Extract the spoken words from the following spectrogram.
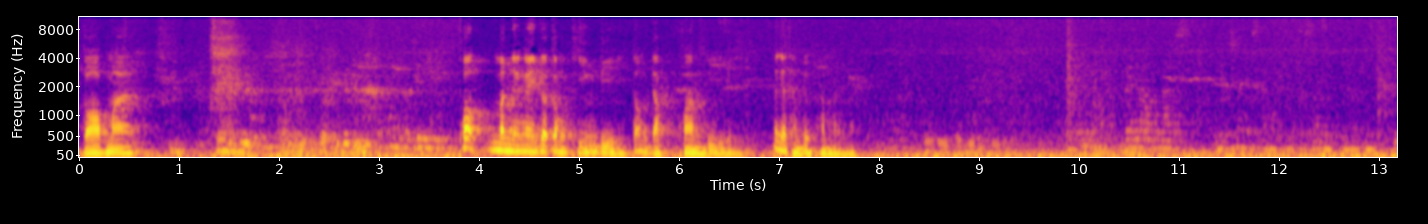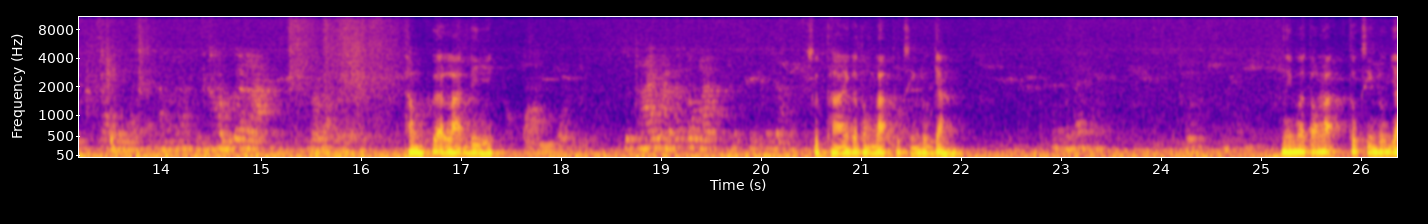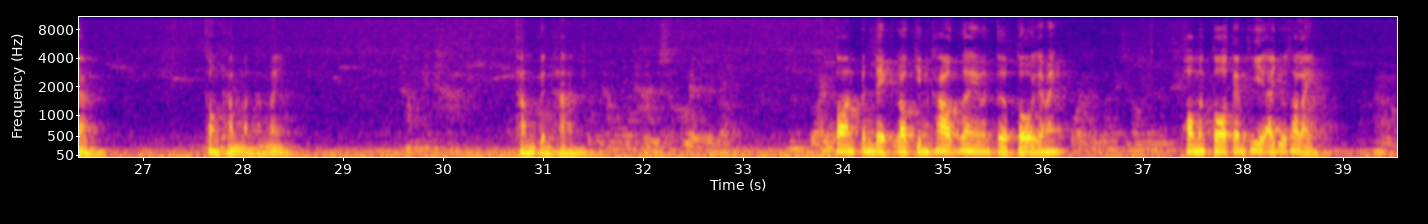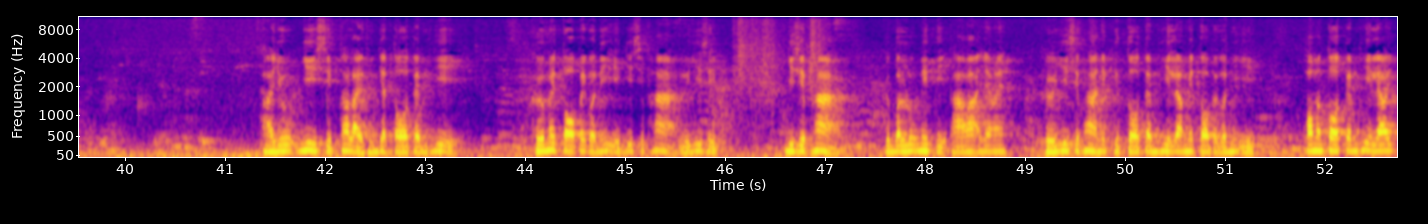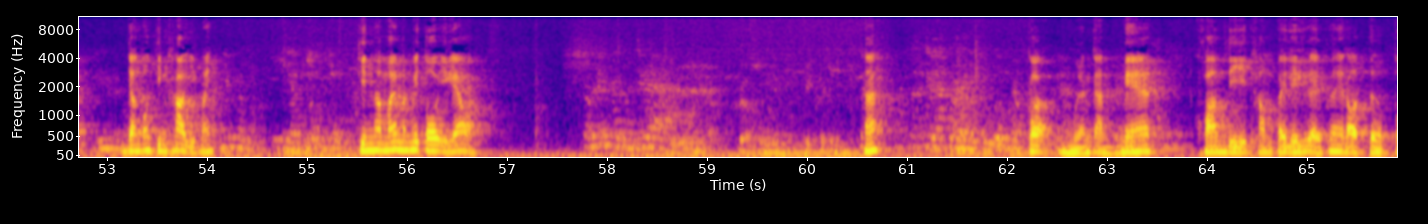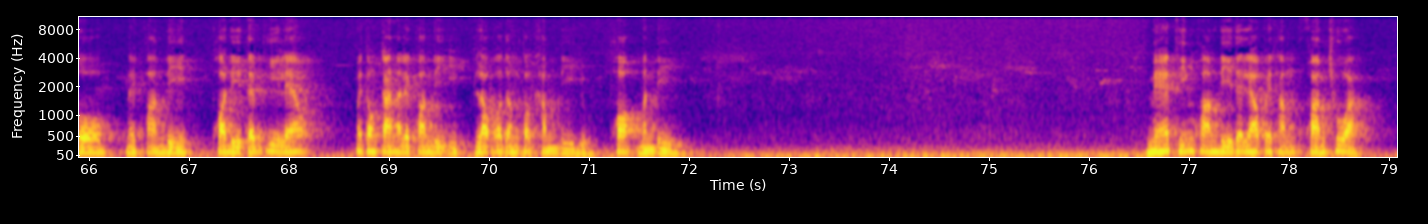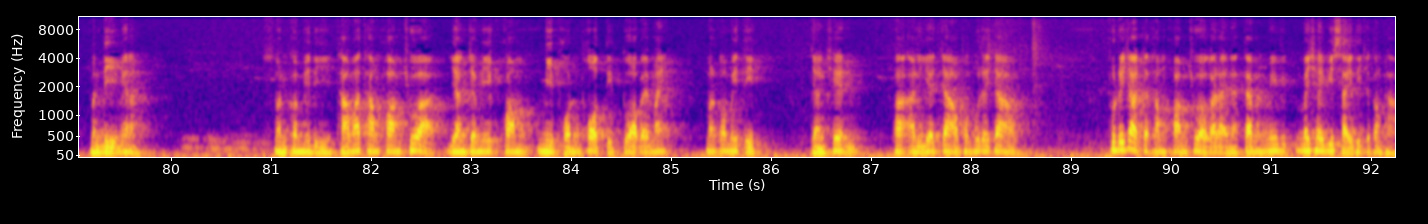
ตอบมาเพราะมันยังไงก็ต้องทิ้งดี ต้องดับความดีน่จะทำไปทำไมนะ ไปลองรักไม่ใช่สลับสลับจิตใจทำรัก ทำเพื่อนรักทำเพื่อละดีความบ่นสุดท้ายมันก็ต้องรักทุกสิ่งทุกอย่างสุดท้ายก็ต้องละทุกสิ่งทุกอย่าง นี่เมื่อต้องละทุกสิ่งทุกอย่าง ต้องทำมันทำไมทำเป็นฐานทำเป็นฐานเอาเวลาคือสักเม็ดเลยก็ด้วยตอนเป็นเด็กเรากินข้าวเพื่อให้มันเติบโตใช่ไหมวันนั้นพอมันโตเต็มที่อายุเท่าไหร่ห้ามาปุ๊บเลยเดี๋ยวยี่สิบอายุ 20 เท่าไหร่ถึงจะโตเต็มที่ คือไม่โตไปกว่านี้อีก 25 หรือ 20 25 คือบรรลุนิติภาวะใช่ไหมคือ 25 นี่คือโตเต็มที่แล้วไม่โตไปกว่านี้อีก พอมันโตเต็มที่แล้วยังต้องกินข้าวอีกไหม กินกินทำไมมันไม่โตอีกแล้วอะฮะก็เหมือนกันแม้ความดีทำไปเรื่อยๆ เพื่อให้เราเติบโตในความดี พอดีเต็มที่แล้ว ไม่ต้องการอะไรความดีอีก เราก็ต้องต้องทำดีอยู่ เพราะมันดี แม้ทิ้งความดีได้แล้วไปทำความชั่ว มันดีไหมล่ะ มันก็ไม่ดี ถามว่าทำความชั่วยังจะมีความมีผลโทษติดตัวไปไหม มันก็ไม่ติด อย่างเช่น พระอริยเจ้า พระพุทธเจ้าพระพุทธเจ้าจะทำความชั่วก็ได้นะ แต่มันไม่ไม่ใช่วิสัยที่จะต้องท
